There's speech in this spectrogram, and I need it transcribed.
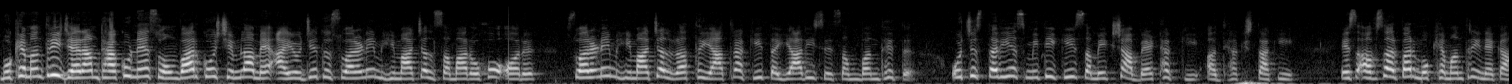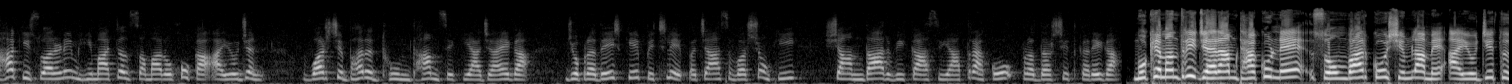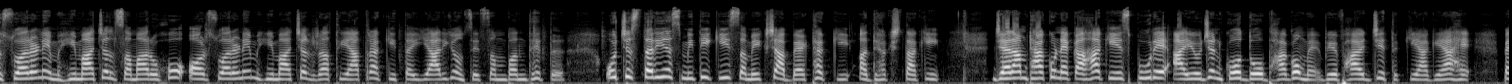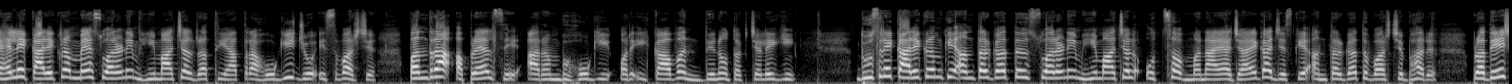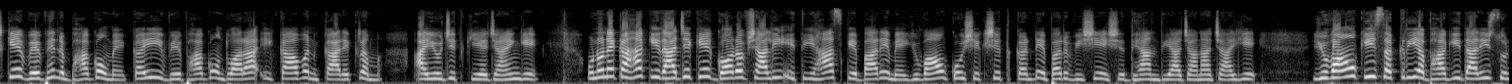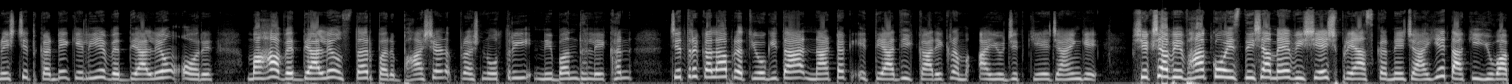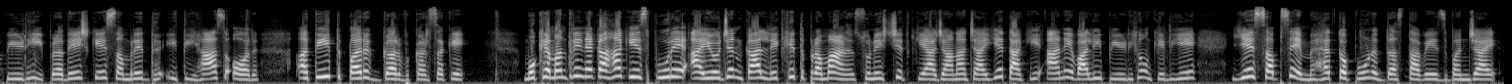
मुख्यमंत्री जयराम ठाकुर ने सोमवार को शिमला में आयोजित स्वर्णिम हिमाचल समारोह और स्वर्णिम हिमाचल रथ यात्रा की तैयारी से संबंधित उच्च स्तरीय समिति की समीक्षा बैठक की अध्यक्षता की। इस अवसर पर मुख्यमंत्री ने कहा कि स्वर्णिम हिमाचल समारोह का आयोजन वर्ष भर धूमधाम से किया जाएगा, जो प्रदेश के पिछले 50 वर्षों की शानदार विकास यात्रा को प्रदर्शित करेगा। मुख्यमंत्री जयराम ठाकुर ने सोमवार को शिमला में आयोजित स्वर्णिम हिमाचल समारोह और स्वर्णिम हिमाचल रथ यात्रा की तैयारियों से संबंधित उच्च स्तरीय समिति की समीक्षा बैठक की अध्यक्षता की। जयराम ठाकुर ने कहा कि इस पूरे आयोजन को दो भागों में विभाजित किया गया है। पहले कार्यक्रम में स्वर्णिम हिमाचल रथ यात्रा होगी, जो इस वर्ष 15 अप्रैल से आरंभ होगी और इक्यावन दिनों तक चलेगी। दूसरे कार्यक्रम के अंतर्गत स्वर्णिम हिमाचल उत्सव मनाया जाएगा, जिसके अंतर्गत वर्ष भर प्रदेश के विभिन्न भागों में कई विभागों द्वारा इक्यावन कार्यक्रम आयोजित किए जाएँगे। उन्होंने कहा कि राज्य के गौरवशाली इतिहास के बारे में युवाओं को शिक्षित करने पर विशेष ध्यान दिया जाना चाहिए। युवाओं की सक्रिय भागीदारी सुनिश्चित करने के लिए विद्यालयों और महाविद्यालयों स्तर पर भाषण, प्रश्नोत्तरी, निबंध लेखन, चित्रकला प्रतियोगिता, नाटक इत्यादि कार्यक्रम आयोजित किए जाएँगे। शिक्षा विभाग को इस दिशा में विशेष प्रयास करने चाहिए ताकि युवा पीढ़ी प्रदेश के समृद्ध इतिहास और अतीत पर गर्व कर सके। मुख्यमंत्री ने कहा कि इस पूरे आयोजन का लिखित प्रमाण सुनिश्चित किया जाना चाहिए ताकि आने वाली पीढ़ियों के लिए ये सबसे महत्वपूर्ण दस्तावेज़ बन जाए।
